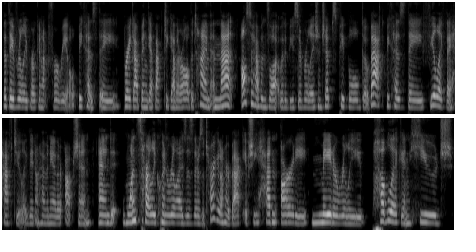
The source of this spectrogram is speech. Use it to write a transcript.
That they've really broken up for real because they break up and get back together all the time. And that also happens a lot with abusive relationships. People go back because they feel like they have to, like they don't have any other option. And once Harley Quinn realizes there's a target on her back, if she hadn't already made a really public and huge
